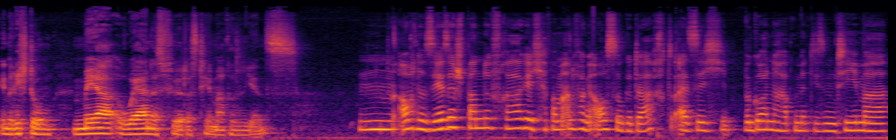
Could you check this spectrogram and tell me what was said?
in Richtung mehr Awareness für das Thema Resilienz? Mm, auch eine sehr, sehr spannende Frage. Ich habe am Anfang auch so gedacht, als ich begonnen habe mit diesem Thema,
